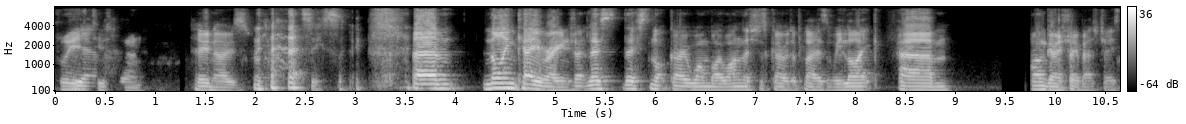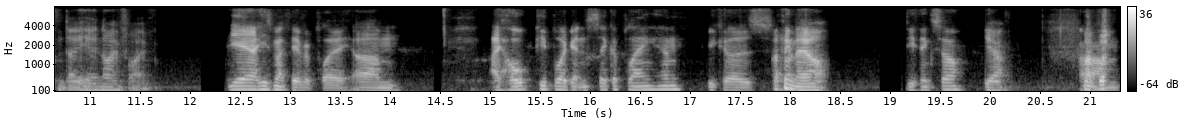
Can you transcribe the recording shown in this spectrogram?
Please, yeah. too soon. Who knows? um, 9k range. Let's let's not go one by one. Let's just go with the players that we like. Um, I'm going straight back to Jason Day here, nine five. Yeah, he's my favorite play. Um, I hope people are getting sick of playing him because I think they are. Do you think so? Yeah. Um,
